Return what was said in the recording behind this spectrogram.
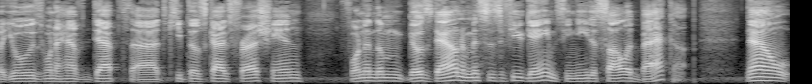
but you always want to have depth uh, to keep those guys fresh. And if one of them goes down and misses a few games, you need a solid backup. Now,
